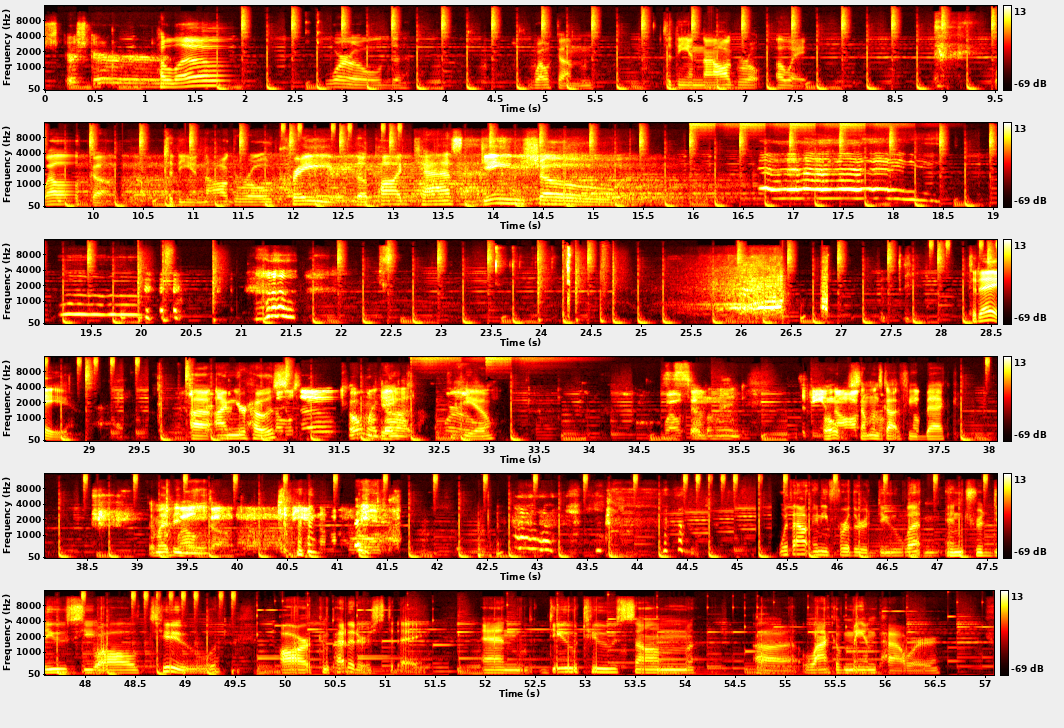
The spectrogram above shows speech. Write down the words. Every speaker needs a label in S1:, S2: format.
S1: Skr skr.
S2: Hello, world. Welcome to the inaugural. Oh, wait. Welcome to the inaugural Crave the Podcast Game Show.
S3: Yay! Woo!
S2: Today, uh, I'm your host,
S3: Hello,
S1: Oh my
S2: Jake.
S1: god.
S3: world.
S2: Keo.
S1: So
S3: Welcome
S1: behind.
S3: to the
S2: Oh,
S3: inaugural.
S2: someone's got feedback.
S1: That might be me.
S3: To the inaugural.
S2: Without any further ado, let me introduce you all to our competitors today. And due to some uh, lack of manpower,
